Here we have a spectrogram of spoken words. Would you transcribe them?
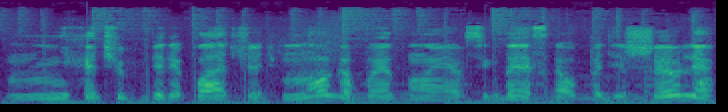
не хочу переплачивать много, поэтому я всегда искал подешевле.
